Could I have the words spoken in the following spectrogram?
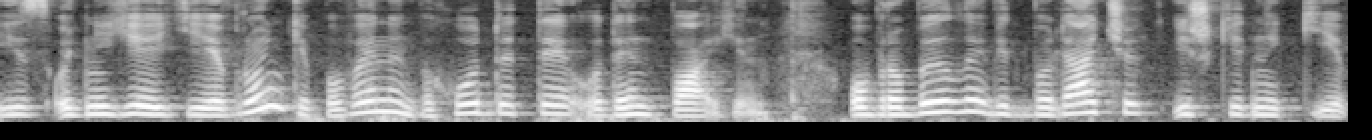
Із однієї бруньки повинен виходити один пагін. Обробили від болячок і шкідників,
